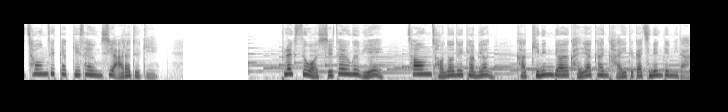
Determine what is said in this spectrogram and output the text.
처음 세탁기 사용 시 알아두기. 플렉스워시 사용을 위해 처음 전원을 켜면 각 기능별 간략한 가이드가 진행됩니다.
